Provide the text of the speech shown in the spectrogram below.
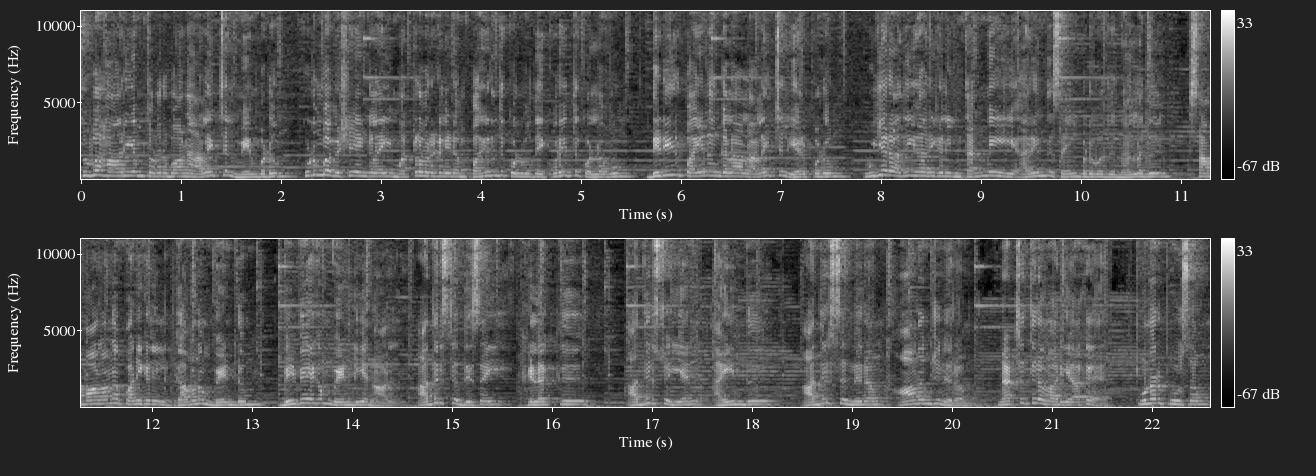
சுபகாரியம் தொடர்பான அலைச்சல் மேம்படும். குடும்ப விஷயங்களை மற்றவர்களிடம் பகிர்ந்து கொள்வதை குறைத்துக் கொள்ளவும் திடீர் பயணங்களால் அலைச்சல் ஏற்படும். உயர் அதிகாரிகளின் தன்மையை அறிந்து செயல்படுவது நல்லது. சவாலான பணிகளில் கவனம் வேண்டும் விவேகம் வேண்டிய நாள். அதிர்ஷ்ட திசை கிழக்கு. அதிர்ஷ்ட எண் ஐந்து. அதிர்ஷ்ட நிறம் ஆரஞ்சு நிறம். நட்சத்திர வாரியாக புனர்பூசம்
